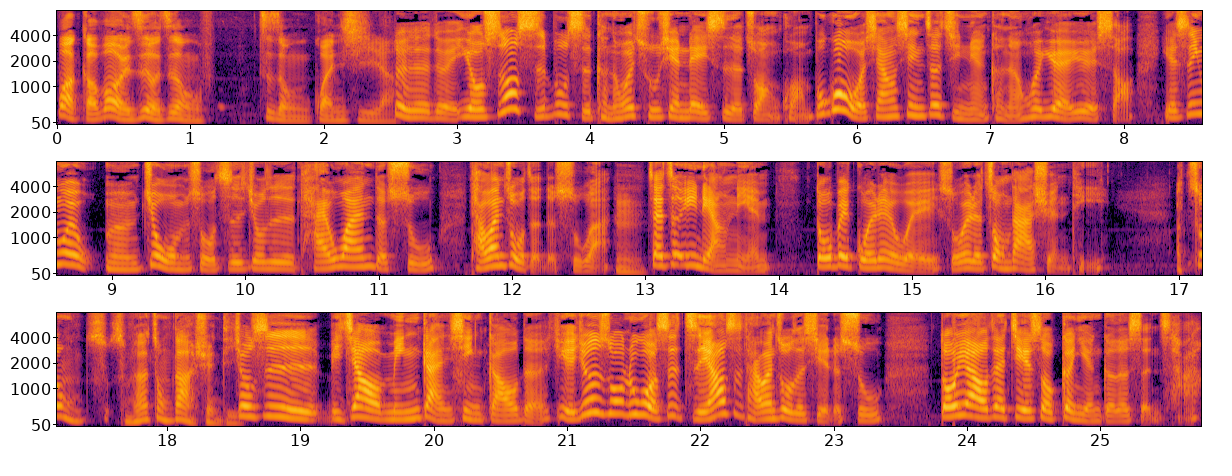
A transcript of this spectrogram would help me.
哇，搞不好也是有这种这种关系啦。对对对，有时候时不时可能会出现类似的状况，不过我相信这几年可能会越来越少，也是因为嗯，就我们所知，就是台湾的书，台湾作者的书啊，嗯，在这一两年都被归类为所谓的重大选题。啊，重什么叫重大选题？就是比较敏感性高的，也就是说，如果是只要是台湾作者写的书，都要再接受更严格的审查。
